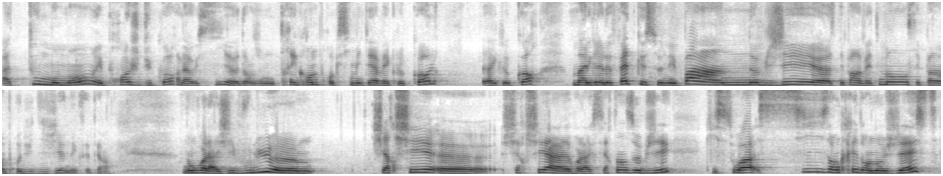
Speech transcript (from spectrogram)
à tout moment et proche du corps, là aussi, euh, dans une très grande proximité avec le corps, avec le corps malgré le fait que ce n'est pas un objet, euh, ce n'est pas un vêtement, ce n'est pas un produit d'hygiène, etc. Donc voilà, j'ai voulu euh, chercher, chercher à voilà, certains objets qui soient si ancrés dans nos gestes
